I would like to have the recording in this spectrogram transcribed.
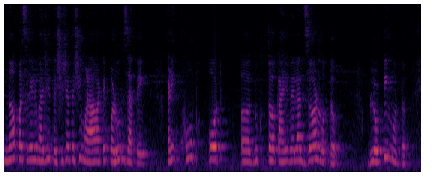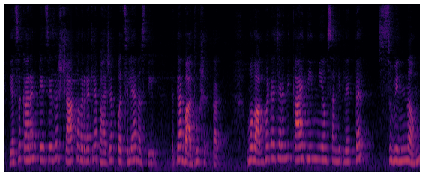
न पचलेली भाजी तशीच्या तशी मळावाटे पडून जाते. आणि खूप पोट दुखतं काही वेळेला जड होतं ब्लोटिंग होतं. याचं कारण तेच आहे जर शाक वर्गातल्या भाज्या पचल्या नसतील तर त्या बाधू शकतात. मग वाघभटाचार्यांनी काय तीन नियम सांगितले? तर स्विन्नम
